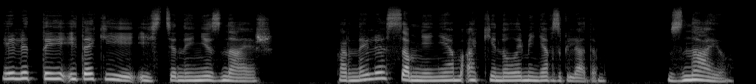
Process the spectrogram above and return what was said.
Или ты и такие истины не знаешь? Корнелия с сомнением окинула меня взглядом. «Знаю.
